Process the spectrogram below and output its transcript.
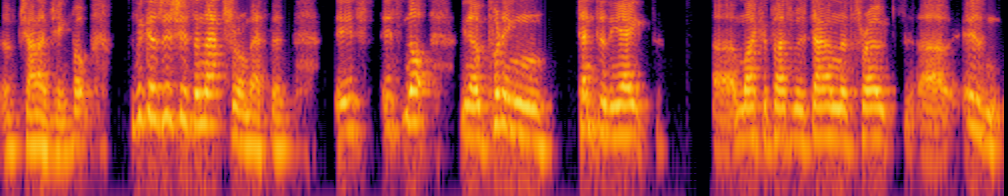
of challenging, but because this is the natural method, it's it's not you know putting ten to the eight uh, mycoplasmas down the throat uh, isn't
